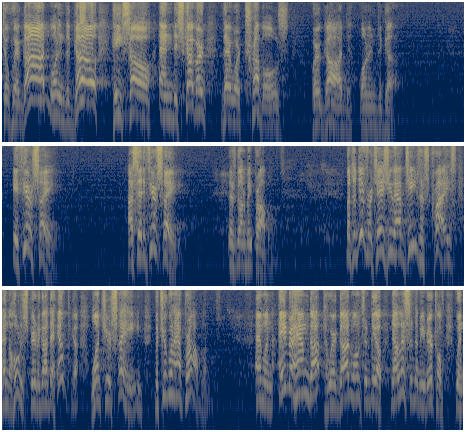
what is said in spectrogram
to where God wanted him to go, he saw and discovered there were troubles where God wanted him to go. If you're saved, I said, if you're saved, there's going to be problems. But the difference is you have Jesus Christ and the Holy Spirit of God to help you once you're saved, but you're going to have problems. And when Abraham got to where God wants him to go, now listen to me very. When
